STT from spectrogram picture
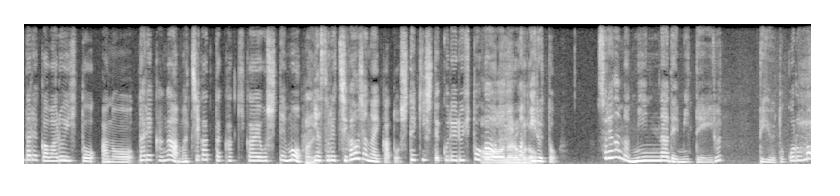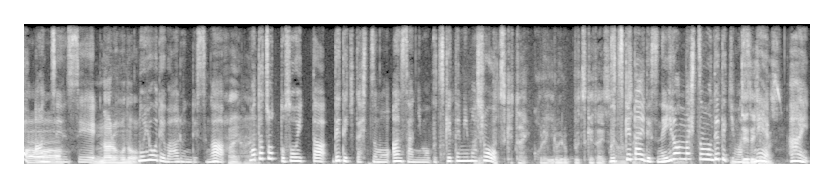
誰か悪い人あの誰かが間違った書き換えをしても、はい、いやそれ違うじゃないかと指摘してくれる人がまあ、いるとそれがまあみんなで見ているっていうところの安全性のようではあるんですが、はいはい、またちょっとそういった出てきた質問アンさんにもぶつけてみましょう。ぶつけたい。これいろいろぶつけたいですね。ぶつけたいですね。いろんな質問出てきますね。すはい。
